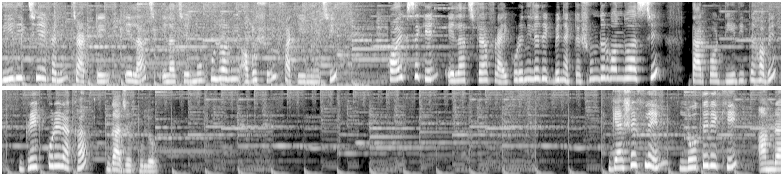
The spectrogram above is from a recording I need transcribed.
দিয়ে দিচ্ছি এখানে চারটে এলাচ। এলাচের মুখগুলো আমি অবশ্যই ফাটিয়ে নিয়েছি। কয়েক সেকেন্ড এলাচটা ফ্রাই করে নিলে দেখবেন একটা সুন্দর গন্ধ আসছে। তারপর দিয়ে দিতে হবে গ্রেট করে রাখা গাজরগুলো। গ্যাসের ফ্লেম লোতে রেখে আমরা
